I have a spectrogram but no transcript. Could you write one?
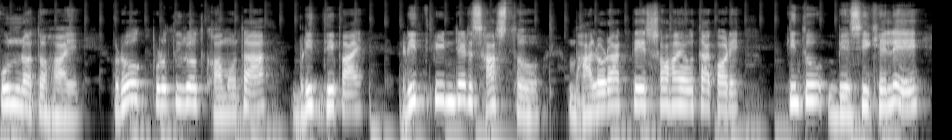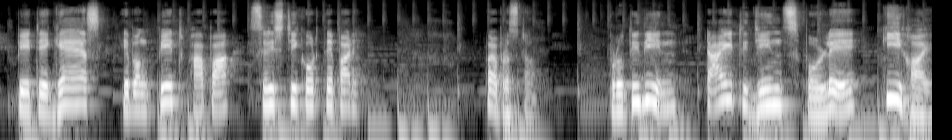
উন্নত হয়, রোগ প্রতিরোধ ক্ষমতা বৃদ্ধি পায়, হৃৎপিণ্ডের স্বাস্থ্য ভালো রাখতে সহায়তা করে। কিন্তু বেশি খেলে পেটে গ্যাস এবং পেট ফাঁপা সৃষ্টি করতে পারে। প্রশ্ন, প্রতিদিন টাইট জিন্স পরলে কি হয়?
